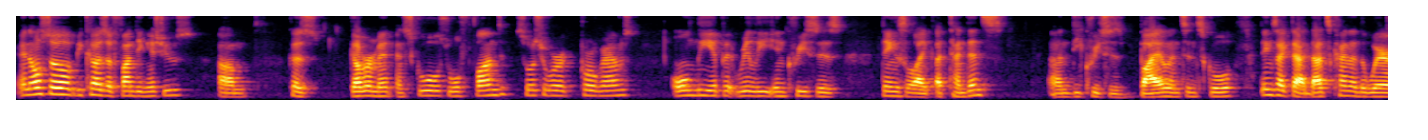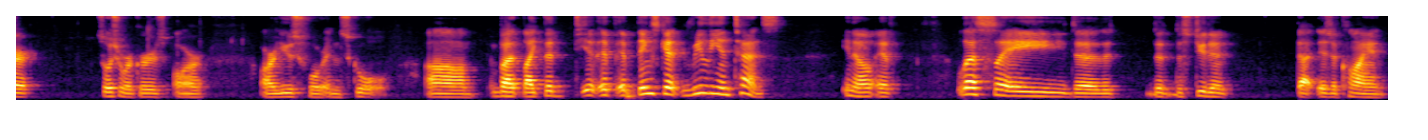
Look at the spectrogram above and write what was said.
And also because of funding issues, because um, government and schools will fund social work programs only if it really increases things like attendance and decreases violence in school, things like that. That's kind of the where social workers are are used for in school. Um, but like the if, if things get really intense, you know, if let's say the the, the student that is a client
